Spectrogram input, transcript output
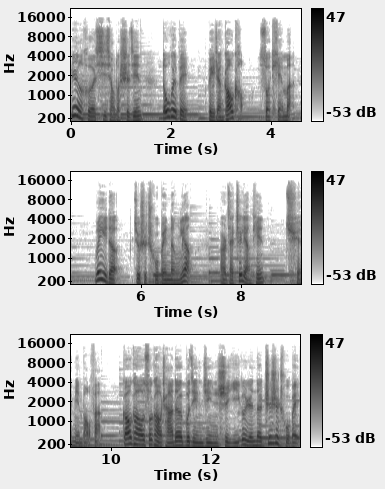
任何细小的时间都会被备战高考所填满，为的就是储备能量。而在这两天全面爆发，高考所考察的不仅仅是一个人的知识储备，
